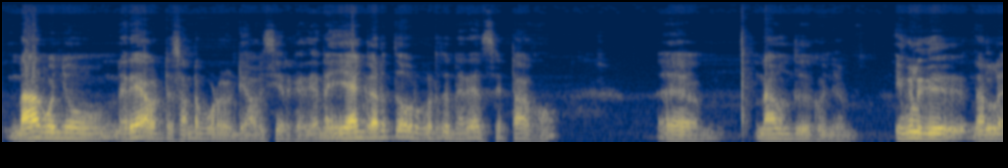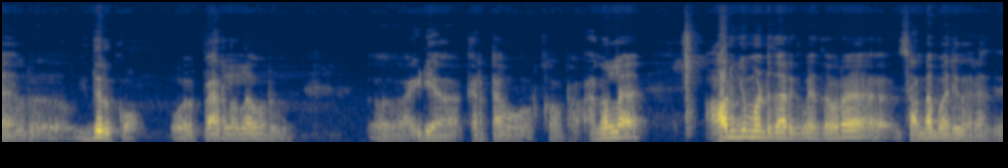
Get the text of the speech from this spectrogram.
நான் கொஞ்சம் நிறையா அவர்கிட்ட சண்டை போட வேண்டிய அவசியம் இருக்காது. ஏன்னா என் கருத்து அவர் கருத்து நிறையா செட் ஆகும். நான் வந்து கொஞ்சம் எங்களுக்கு நல்ல ஒரு இது இருக்கும். ஒரு பேரலாக ஒரு ஐடியா கரெக்டாக ஒர்க் அவுட் ஆகும். அதனால் ஆர்குமெண்ட் தான் இருக்குமே தவிர சண்டை மாதிரி வராது.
